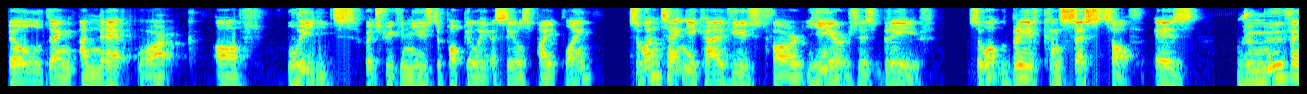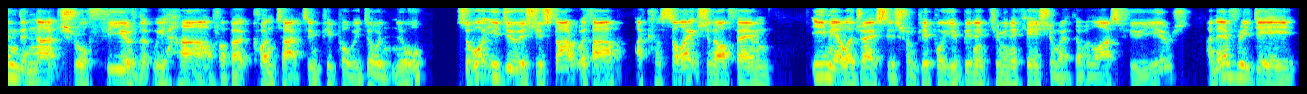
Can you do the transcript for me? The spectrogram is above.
building a network of leads which we can use to populate a sales pipeline. So one technique I've used for years is Brave. So what Brave consists of is removing the natural fear that we have about contacting people we don't know. So what you do is you start with a, a selection of um, email addresses from people you've been in communication with over the last few years. And every day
